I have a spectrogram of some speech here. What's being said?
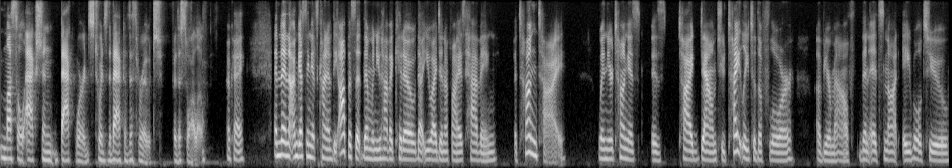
muscle action backwards towards the back of the throat for the swallow. Okay. And then i'm guessing it's kind of the opposite then when you have a kiddo that you identify as having a tongue tie. When your tongue is is tied down too tightly to the floor of your mouth, then it's not able to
